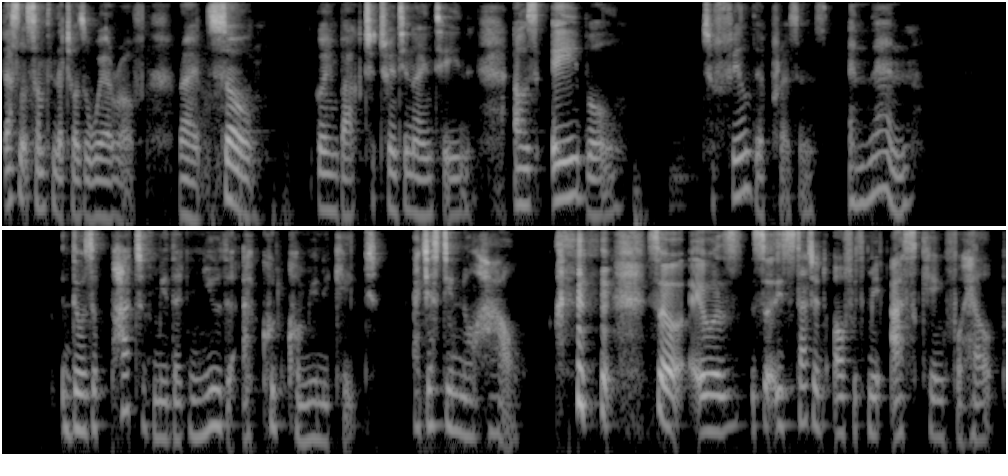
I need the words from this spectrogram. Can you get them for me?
That's not something that I was aware of, right? So, going back to 2019, I was able to feel their presence. And then there was a part of me that knew that I could communicate. I just didn't know how. so it was so it started off with me asking for help.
